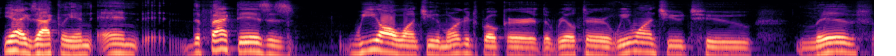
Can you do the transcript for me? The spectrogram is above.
Yeah, exactly. And and the fact is is we all want you, the mortgage broker, the realtor, we want you to live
